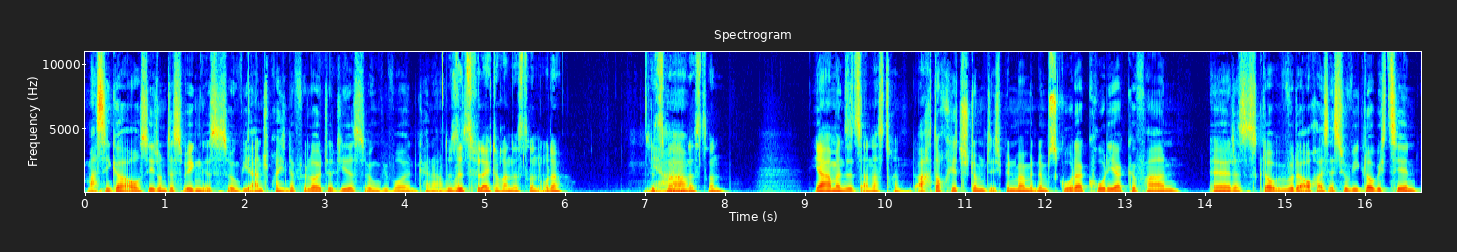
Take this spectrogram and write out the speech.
massiger aussieht und deswegen ist es irgendwie ansprechender für Leute, die das irgendwie wollen. Keine Ahnung. Du was. sitzt vielleicht auch anders drin, oder? Sitzt Ja. man anders drin? Ja, man sitzt anders drin. Ach doch, jetzt stimmt. Ich bin mal mit einem Skoda Kodiaq gefahren. Äh, das ist, glaub, würde auch als SUV, glaube ich, zählen.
